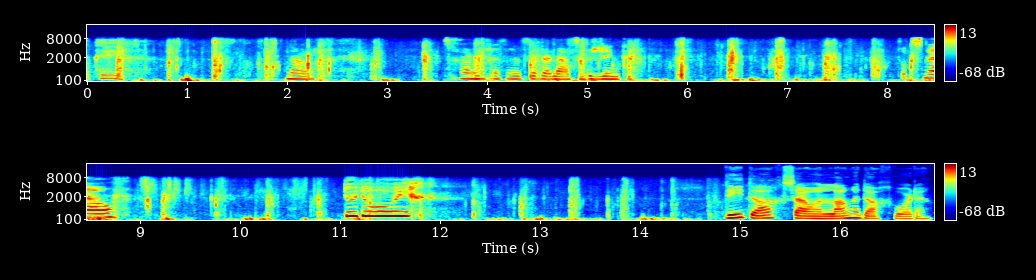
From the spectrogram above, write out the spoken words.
Oké. Nou, dat gaan we nog even verder laten bezinken. Tot snel. Doei doei. Die dag zou een lange dag worden,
